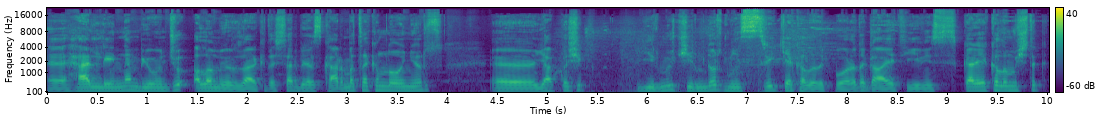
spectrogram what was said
e, her lane'den bir oyuncu alamıyoruz arkadaşlar. Biraz karma takımla oynuyoruz. Ee, yaklaşık 23-24 win streak yakaladık bu arada. Gayet iyi win streakler yakalamıştık.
